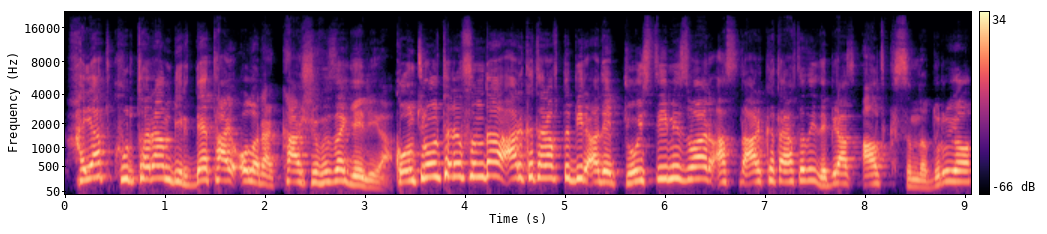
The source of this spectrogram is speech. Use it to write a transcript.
hayat kurtaran bir detay olarak karşımıza geliyor. Kontrol tarafında arka tarafta bir adet joystick'imiz var. Aslında arka tarafta değil de biraz alt kısımda duruyor.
